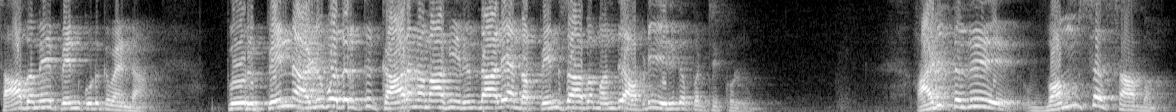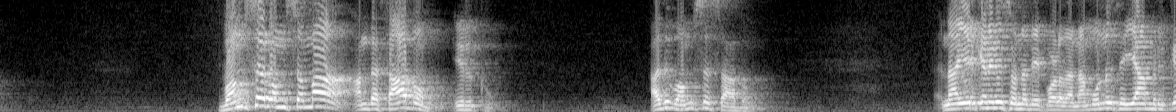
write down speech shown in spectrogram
சாபமே பெண் கொடுக்க வேண்டாம். இப்போ ஒரு பெண் அழுவதற்கு காரணமாக இருந்தாலே அந்த பெண் சாபம் வந்து அப்படியே இருக்க கொள்ளும். அடுத்தது வம்ச சாபம். வம்ச வம்சமா அந்த சாபம் இருக்கும். அது வம்ச சாபம். நான் ஏற்கனவே சொன்னதை போலதான். நம்ம ஒன்றும் செய்யாமல் இருக்க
